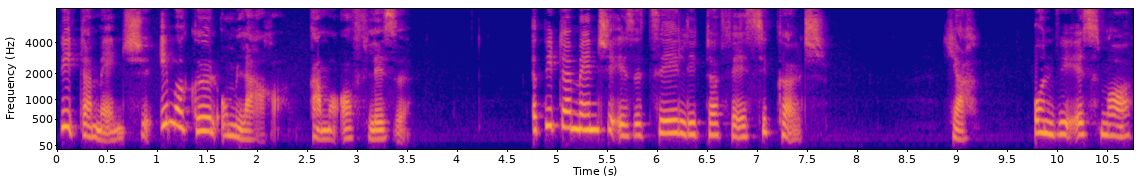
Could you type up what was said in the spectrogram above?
Pietermensje, immer Köhl um Lara, kann man oft lesen. Is een 10 Liter Fässchen Kölsch. Ja, und wie ist man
